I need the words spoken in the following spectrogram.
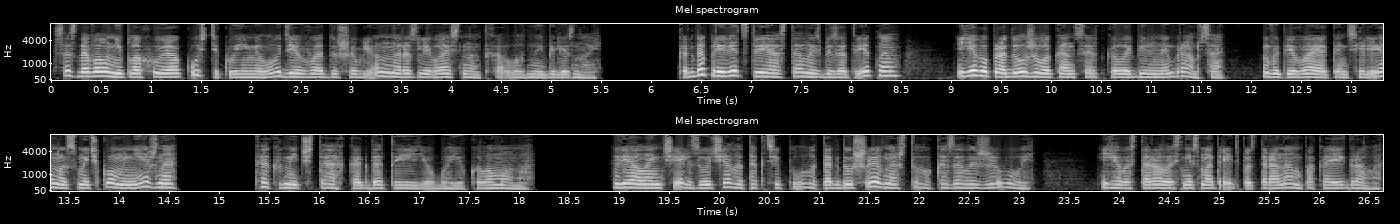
создавал неплохую акустику, и мелодия воодушевленно разлилась над холодной белизной. Когда приветствие осталось безответным, Ева продолжила концерт колыбельной Брамса, выпивая канцелену смычком нежно, как в мечтах, когда ты ее баюкала мама. Виолончель звучала так тепло, так душевно, что казалась живой. Я старалась не смотреть по сторонам, пока играла.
